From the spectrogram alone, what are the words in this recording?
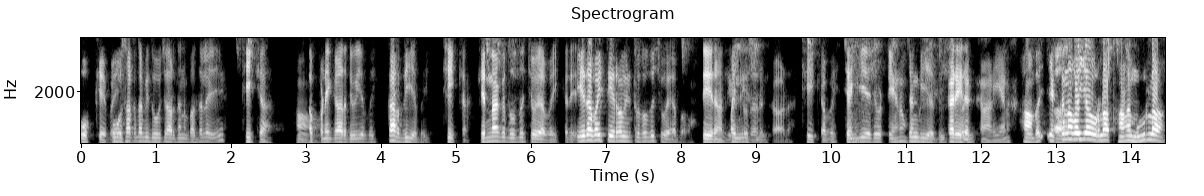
Okay bye. ਹੋ ਸਕਦਾ ਵੀ 2-4 ਦਿਨ ਵੱਧ ਲਏ। ਠੀਕ ਆ। ਹਾਂ। ਆਪਣੇ ਘਰ ਦੀ ਹੋਈ ਆ ਬਾਈ? ਕਰਦੀ ਆ ਬਾਈ ਠੀਕ ਆ। ਕਿੰਨਾ ਕੁ ਦੁੱਧ ਚੋਇਆ ਬਾਈ ਘਰੇ? ਇਹਦਾ ਬਾਈ 13 ਲੀਟਰ ਦੁੱਧ ਚੋਇਆ ਬਾ 13 ਪਹਿਲੀ ਲੀਟਰ ਦਾ। ਰਿਕਾਰਡ। ਠੀਕ ਆ ਬਾਈ ਚੰਗੀ ਆ ਝੋਟੀ ਹੈ ਨਾ? ਚੰਗੀ ਆ ਬਾਈ ਘਰੇ ਰੱਖਣ ਵਾਲੀ ਹੈ ਨਾ? ਹਾਂ ਬਾਈ ਇੱਕ। ਨਾ ਬਾਈ ਔਰਲਾ ਥਾਣਾ ਮੂਰਲਾ।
